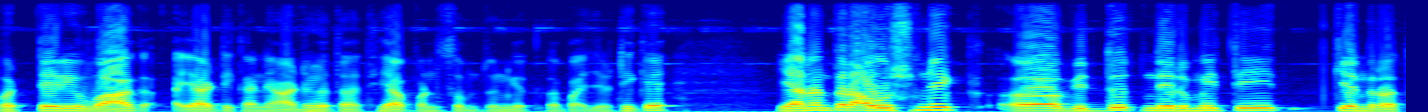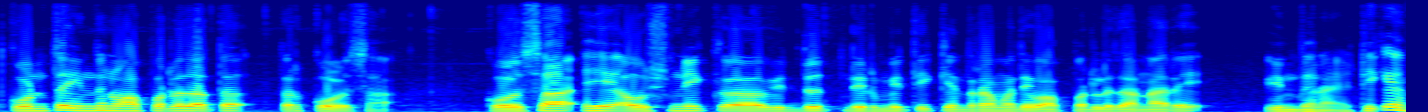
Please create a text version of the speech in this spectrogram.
पट्टेरी वाघ या ठिकाणी आढळतात हे आपण समजून घेतलं पाहिजे. ठीक आहे? यानंतर औष्णिक विद्युत निर्मिती केंद्रात कोणतं इंधन वापरलं जातं? तर कोळसा. कोळसा हे औष्णिक विद्युत निर्मिती केंद्रामध्ये वापरलं जाणारे इंधन आहे. ठीक आहे?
